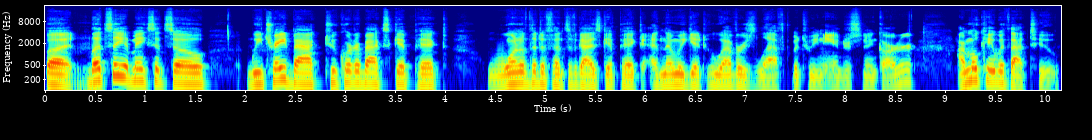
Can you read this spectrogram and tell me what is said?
But Mhm. let's say it makes it so we trade back, two quarterbacks get picked, one of the defensive guys get picked, and then we get whoever's left between Anderson and Carter. I'm okay with that too.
